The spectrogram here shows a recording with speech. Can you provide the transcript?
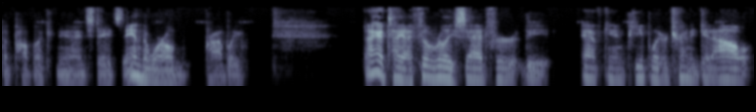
the public in the united states and the world probably. And i gotta tell you i feel really sad for the afghan people who are trying to get out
